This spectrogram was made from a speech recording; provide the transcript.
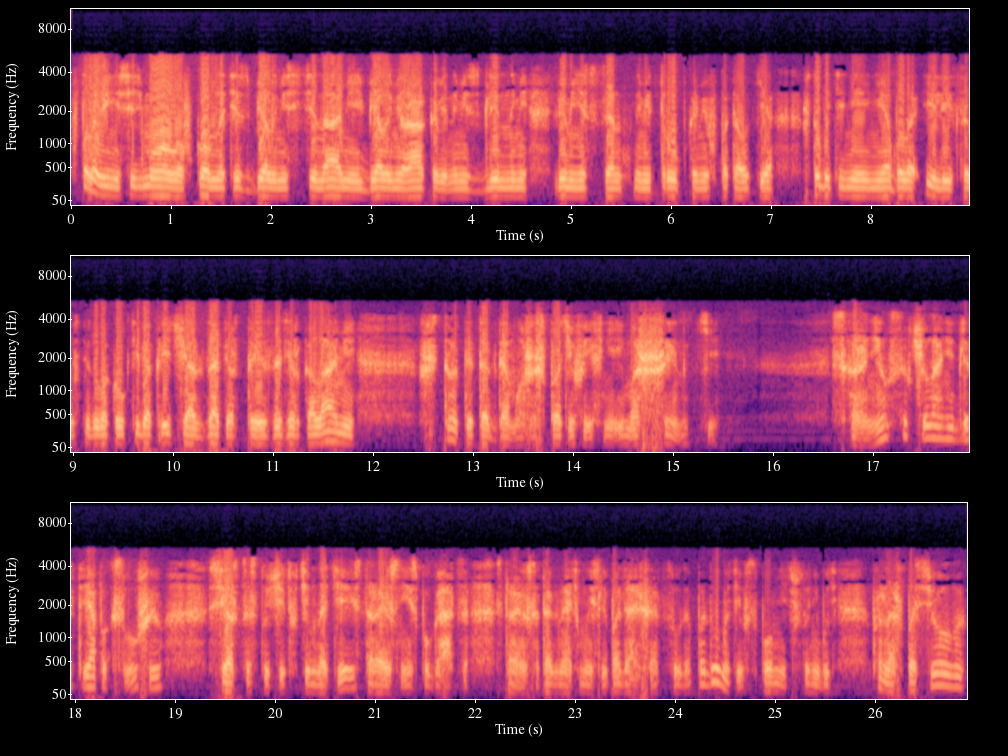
в половине седьмого в комнате с белыми стенами и белыми раковинами, с длинными люминесцентными трубками в потолке, чтобы теней не было, и лица всюду вокруг тебя кричат, запертые за зеркалами, что ты тогда можешь против ихней машинки?» Схоронился в чулане для тряпок, слушаю. Сердце стучит в темноте и стараюсь не испугаться. Стараюсь отогнать мысли подальше отсюда, подумать и вспомнить что-нибудь про наш поселок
